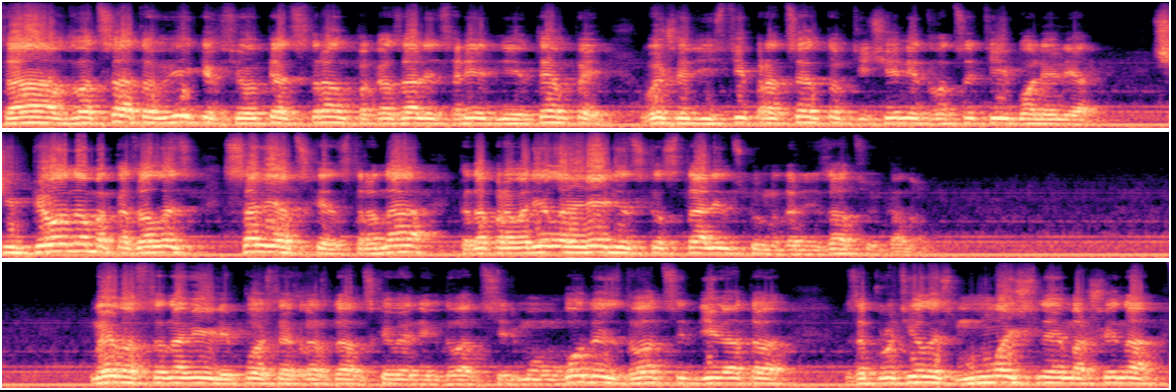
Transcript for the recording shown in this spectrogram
За в 20 веке всего 5 стран показали средние темпы выше 10% в течение 20 и более лет. Чемпионом оказалась советская страна, когда проводила ленинско-сталинскую модернизацию экономики. Мы восстановили после гражданской войны к 27 году, и с 29 закрутилась мощная машина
